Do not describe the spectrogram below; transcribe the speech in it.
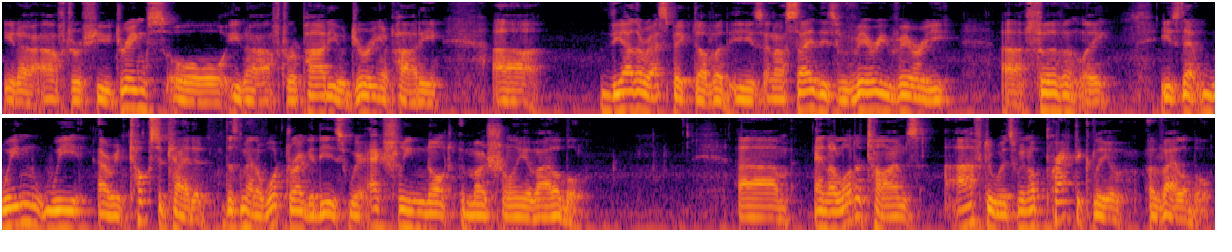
you know, after a few drinks or, you know, after a party or during a party. Uh, the other aspect of it is, and I say this very, very uh, fervently, is that when we are intoxicated, doesn't matter what drug it is, we're actually not emotionally available. Um, and a lot of times afterwards, we're not practically available.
